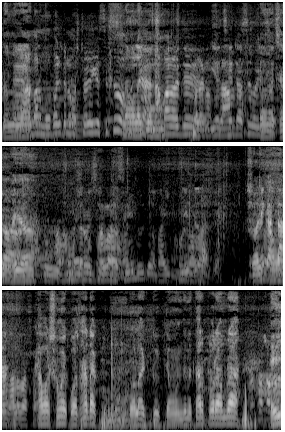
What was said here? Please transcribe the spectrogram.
ধন্যবাদ। আমার মোবাইলটা নষ্ট হয়ে গেছে তো আসসালামু আলাইকুম। কেমন আছেন ভাইয়া? খাওয়া- খাওয়ার সময় কথাটা বলা একটু কেমন যেন। তারপর আমরা এই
